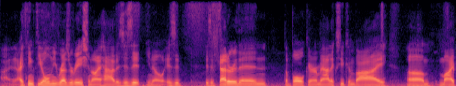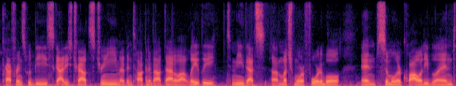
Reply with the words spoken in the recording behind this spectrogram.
I, I, think the only reservation I have is is it you know is it is it better than the bulk aromatics you can buy? Um, my preference would be Scotty's Trout Stream. I've been talking about that a lot lately. To me, that's uh, much more affordable and similar quality blend.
